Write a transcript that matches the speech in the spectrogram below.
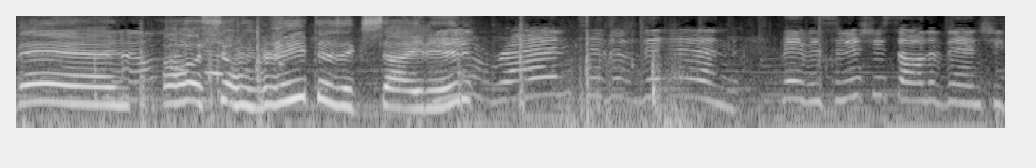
van! Oh my Oh, God. Sombrito's excited! Babe, as soon as she saw the van, she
